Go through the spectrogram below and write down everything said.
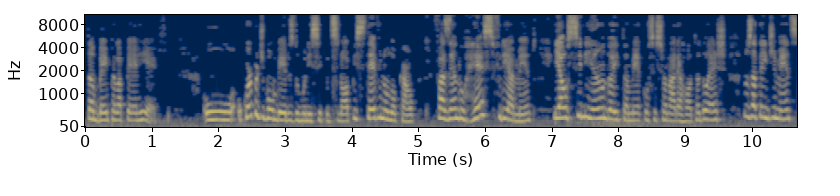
também pela PRF. O, o Corpo de Bombeiros do município de Sinop esteve no local fazendo resfriamento e auxiliando aí também a concessionária Rota do Oeste nos atendimentos,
